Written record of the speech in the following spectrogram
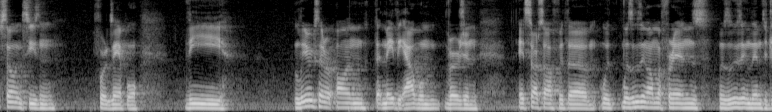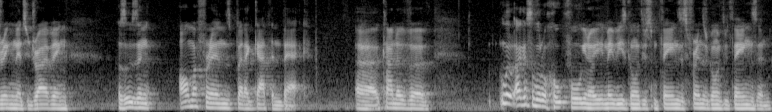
Sowing Season, for example, the lyrics that are on that made the album version it starts off with uh with, was losing all my friends was losing them to drinking and to driving was losing all my friends but i got them back. Uh, kind of uh, little, i guess a little hopeful you know maybe he's going through some things his friends are going through things and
